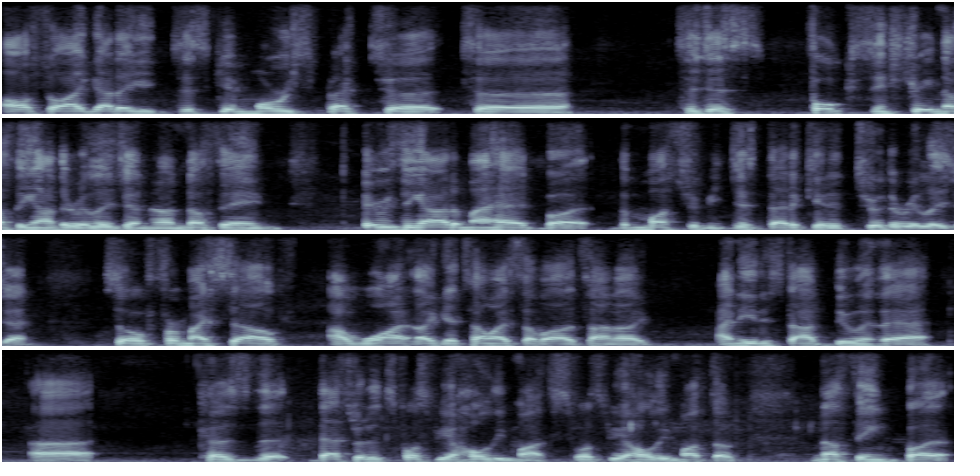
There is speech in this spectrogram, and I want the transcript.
also, I gotta just give more respect to to to just focusing straight nothing on the religion or nothing, everything out of my head. But the month should be just dedicated to the religion. So for myself, I want, like I tell myself all the time, like I need to stop doing that. Uh, because that's what it's supposed to be a holy month. It's supposed to be a holy month of nothing but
